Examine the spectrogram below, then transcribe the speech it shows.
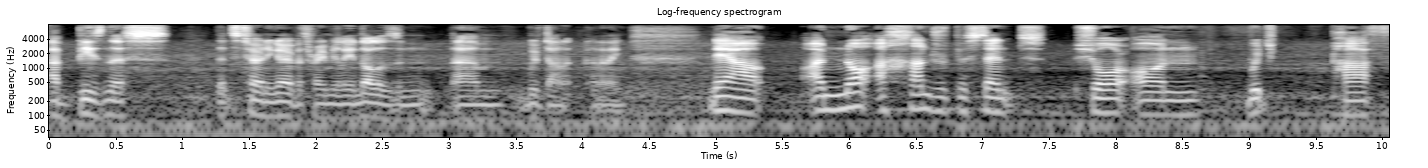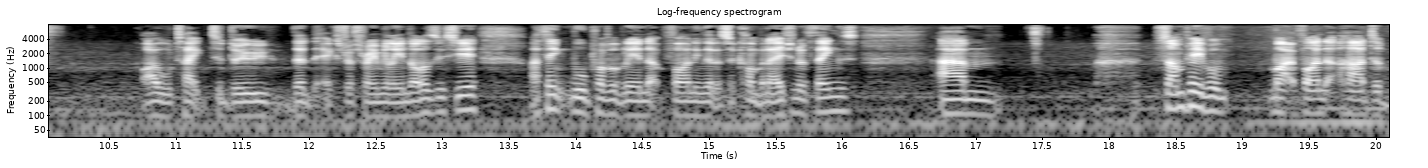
a business that's turning over $3 million and um, we've done it kind of thing. Now, I'm not 100% sure on which path I will take to do the extra $3 million this year. I think we'll probably end up finding that it's a combination of things. Um, some people might find it hard to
